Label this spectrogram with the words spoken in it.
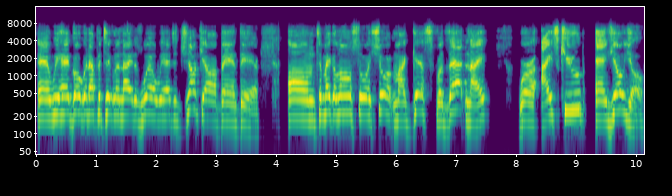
and we had go go that particular night as well. We had the Junkyard Band there. Um, to make a long story short, my guests for that night were Ice Cube and Yo Yo.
